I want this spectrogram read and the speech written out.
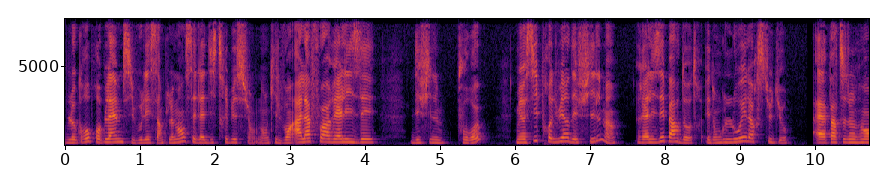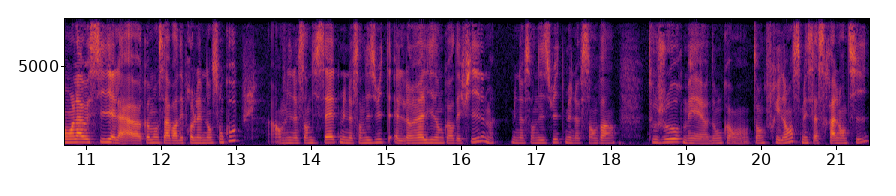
Le gros problème, si vous voulez simplement, c'est la distribution. Donc ils vont à la fois réaliser des films pour eux, mais aussi produire des films réalisés par d'autres et donc louer leur studio. À partir de ce moment-là aussi, elle a commencé à avoir des problèmes dans son couple. En 1917, 1918, elle réalise encore des films. 1918, 1920, toujours, mais euh, donc en tant que freelance, mais ça se ralentit.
